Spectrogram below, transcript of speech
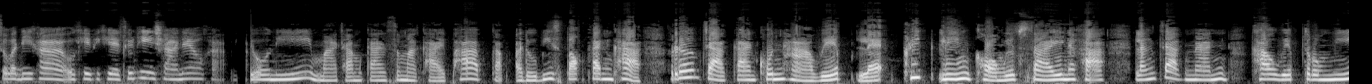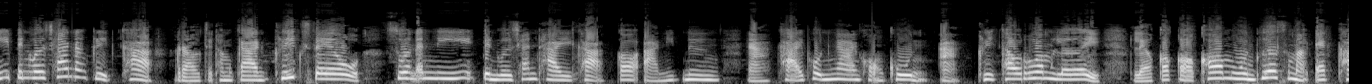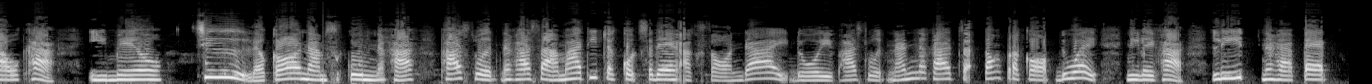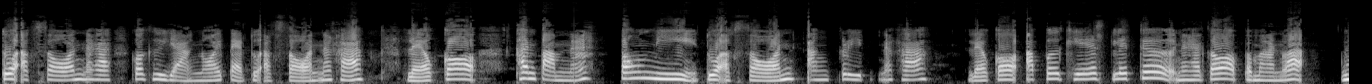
สวัสดีค่ะ OKPK 17 Channel ค่ะวิดีโอนี้มาทำการสมัครขายภาพกับ Adobe Stock กันค่ะ เริ่มจากการค้นหาเว็บและคลิกลิงก์ของเว็บไซต์นะคะ หลังจากนั้นเข้าเว็บตรงนี้เป็นเวอร์ชันอังกฤษค่ะ เราจะทำการคลิกเซลล์ ส่วนอันนี้เป็นเวอร์ชันไทยค่ะ ก็อ่านนิดนึงนะ ขายผลงานของคุณอะคลิกเข้าร่วมเลย แล้วก็กรอกข้อมูลเพื่อสมัครแอดเคาท์ค่ะ อีเมล ชื่อแล้วก็นามสกุลนะคะพาสเวิร์ดนะคะสามารถที่จะกดแสดงอักษรได้ โดยพาสเวิร์ดนั้นนะคะจะต้องประกอบด้วยนี่เลยค่ะ lead นะคะ8ตัวอักษรนะคะ ก็คืออย่างน้อย 8 ตัวอักษรนะคะ แล้วก็ขั้นต่ำนะ ต้องมีตัวอักษรอังกฤษนะคะ แล้วก็ upper case letter นะคะ ก็ประมาณว่า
